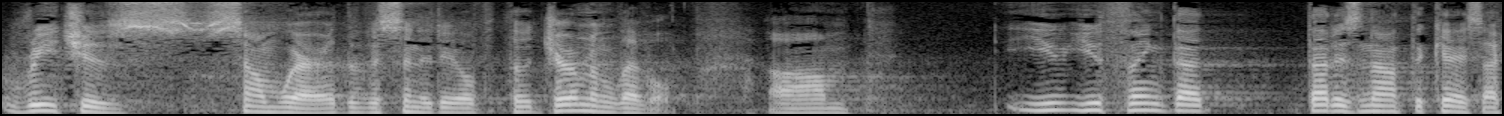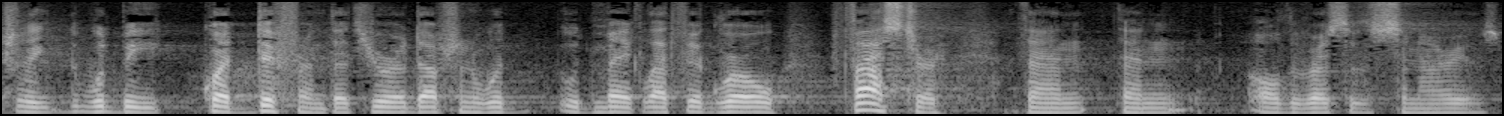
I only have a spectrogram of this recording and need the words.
reaches somewhere the vicinity of the German level. Um, you, you think that that is not the case. Actually, it would be quite different, that your adoption would, would make Latvia grow faster than, than all the rest of the scenarios.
